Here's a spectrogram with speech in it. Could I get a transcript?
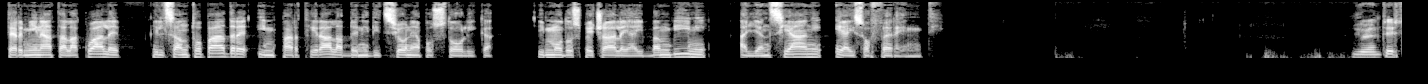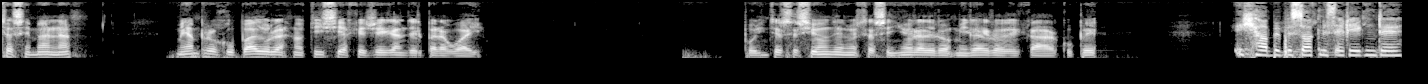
terminata la quale il Santo Padre impartirà la benedizione apostolica, in modo speciale ai bambini, agli anziani e ai sofferenti. Durante esta semana me han preocupado las noticias que llegan del Paraguay. Por intercesión de Nuestra Señora de los Milagros de Caacupé, Ich habe besorgniserregende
